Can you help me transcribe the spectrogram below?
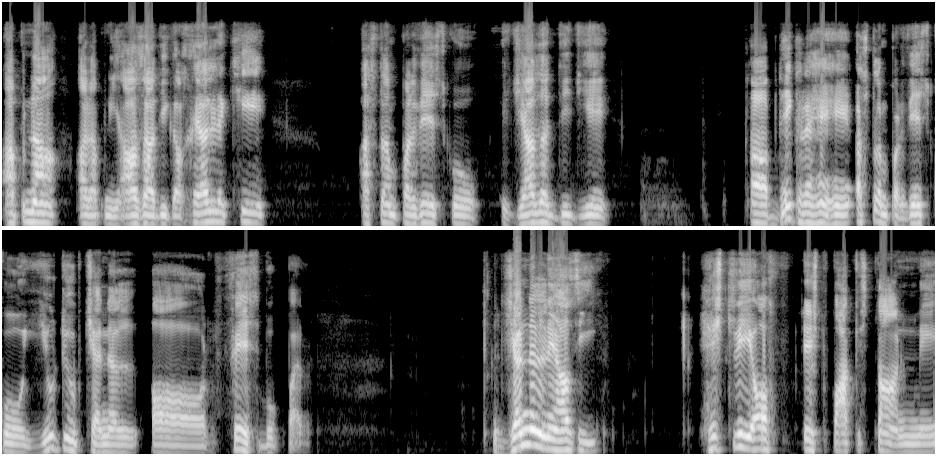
اپنا اور اپنی آزادی کا خیال رکھیے۔ اسلم پرویز کو اجازت دیجیے۔ آپ دیکھ رہے ہیں اسلم پرویز کو یوٹیوب چینل اور فیس بک پر۔ General Niazi, history of East Pakistan میں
